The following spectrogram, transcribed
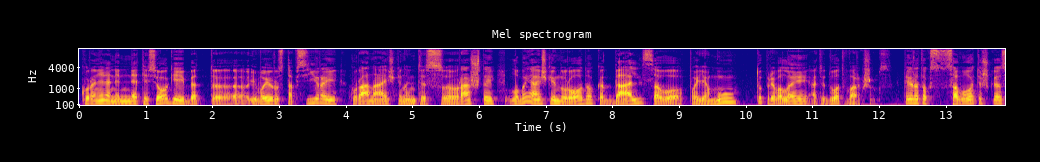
Kurane netiesiogiai, ne bet uh, įvairūs tafsyrai, Kuraną aiškinantis raštai labai aiškiai nurodo, kad dalį savo pajamų tu privalai atiduoti vargšams. Tai yra toks savotiškas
